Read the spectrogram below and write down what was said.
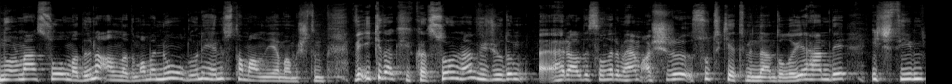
normal su olmadığını anladım. Ama ne olduğunu henüz tam anlayamamıştım. Ve iki dakika sonra vücudum e, herhalde sanırım hem aşırı su tüketiminden dolayı hem de içtiğim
